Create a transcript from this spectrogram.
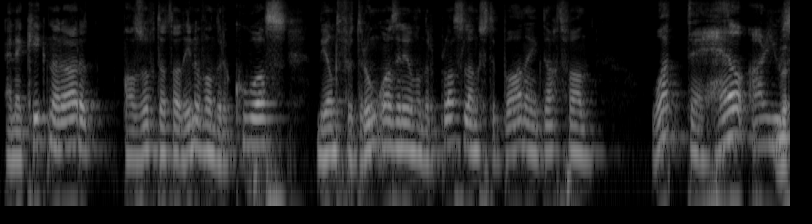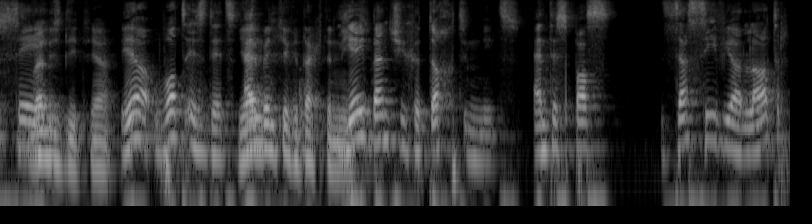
En ik keek naar haar alsof dat, dat een of andere koe was, die aan het verdronken was in een of andere plas langs de baan, en ik dacht van What the hell are you saying? Wat is dit? Ja, ja wat is dit? Jij bent je gedachten niet. Jij bent je gedachten niet. En het is pas zes, zeven jaar later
